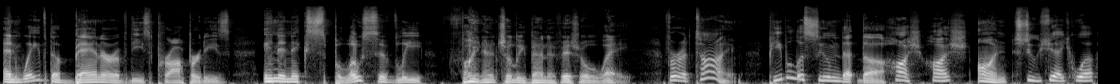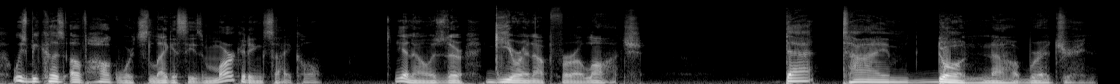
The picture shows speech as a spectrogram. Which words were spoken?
and wave the banner of these properties in an explosively financially beneficial way. For a time, people assumed that the hush hush on Sushechwa was because of Hogwarts Legacy's marketing cycle. You know, as they're gearing up for a launch. That time done now, brethren.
